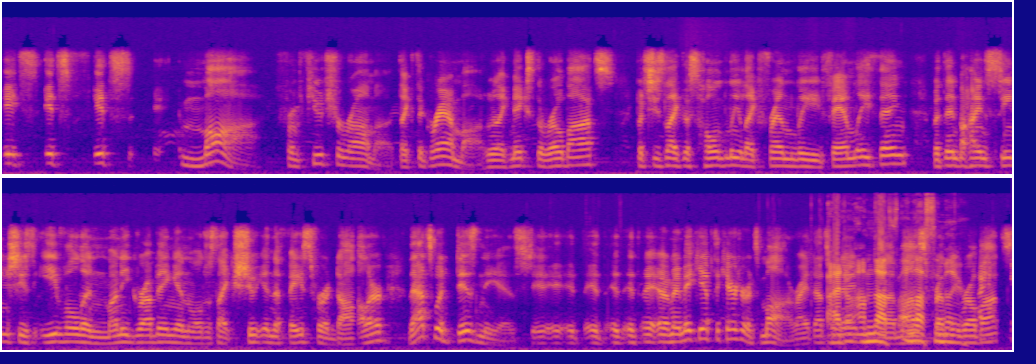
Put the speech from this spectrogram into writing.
it's it's it's Ma from Futurama, like the grandma who like makes the robots, but she's like this homely, like friendly family thing. But then behind scenes, she's evil and money grubbing, and will just like shoot you in the face for a dollar. That's what Disney is. It, it, it, it, it, I mean, make you up the character. It's Ma, right? That's her I don't- name? I'm not- Uh, I'm Ma's not friendly familiar. robots.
